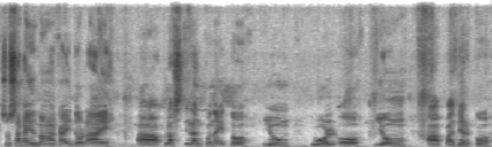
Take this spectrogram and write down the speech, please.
So sa ngayon mga kaidol ay ah, plastiran ko na ito yung wall o yung ah, pader ko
